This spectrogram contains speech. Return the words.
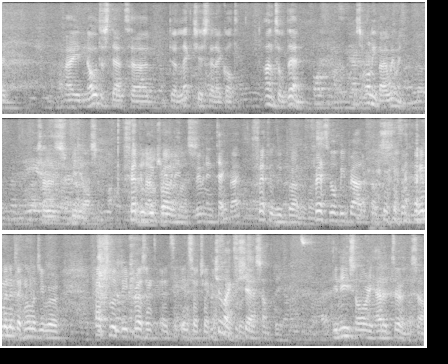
I I noticed that uh, the lectures that I got until then was only by women. So that's really awesome. Fred will be proud women, of in, us. women in tech, right? Fred will be proud of us. Fred will be proud of us. Women in technology were absolutely present at Inside Track. Would you like to share something? Denise already had a turn, so.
